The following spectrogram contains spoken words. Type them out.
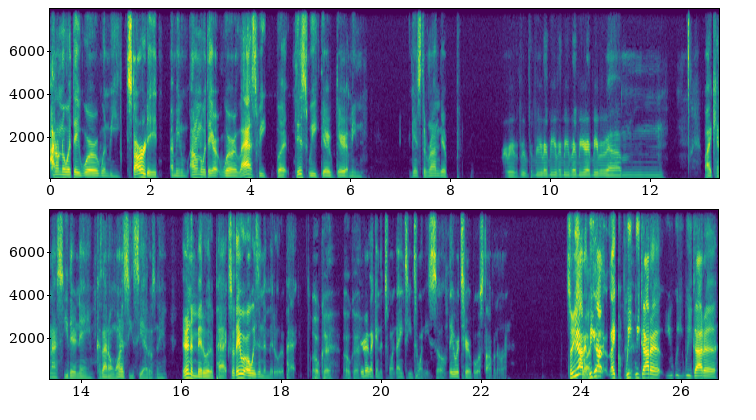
I don't know what they were when we started. I mean, I don't know what they are, were last week, but this week they're they're. I mean, against the run, they're. Um, why can't I see their name? Because I don't want to see Seattle's name. They're in the middle of the pack, so they were always in the middle of the pack. Okay, okay. They're like in the 20, 1920s, so they were terrible at stopping the run. So you got why we got like we okay. we got a we we got a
